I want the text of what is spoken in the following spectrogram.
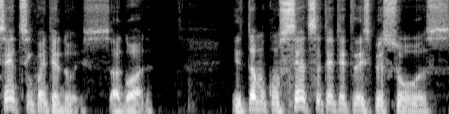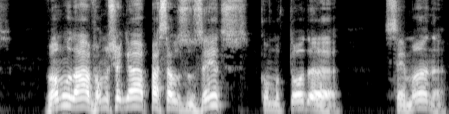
152 agora. E estamos com 173 pessoas. Vamos lá, vamos chegar passar os 200, como toda semana.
